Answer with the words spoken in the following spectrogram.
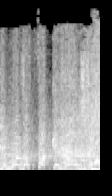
your motherfucking hands up.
